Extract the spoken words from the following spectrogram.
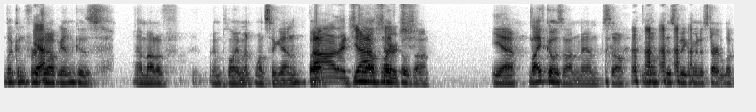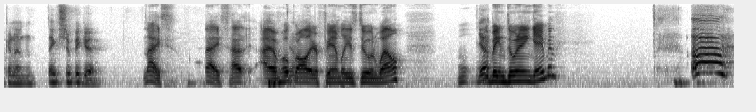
looking for Yeah. a job again because I'm out of employment once again. But Ah, the you know, job life search. goes on. Yeah, life goes on, man. So you know, this week I'm going to start looking, and things should be good. Nice, nice. How, I hope Yeah. all your family is doing well. You been doing any gaming? Ah,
